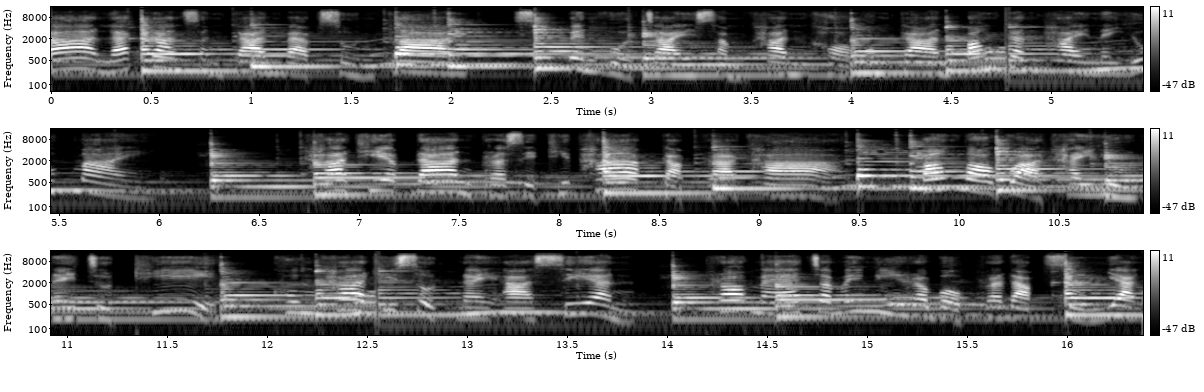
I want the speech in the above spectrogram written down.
ดาร์และการสั่งการแบบศูนย์กลาง ซึ่งเป็นหัวใจสำคัญขององค์การป้องกันภัยในยุคใหม่ ถ้าเทียบด้านประสิทธิภาพกับราคา ต้องบอกว่าไทยอยู่ในจุดที่ ที่สุดในอาเซียน เพราะแม้จะไม่มีระบบระดับสูงอย่าง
